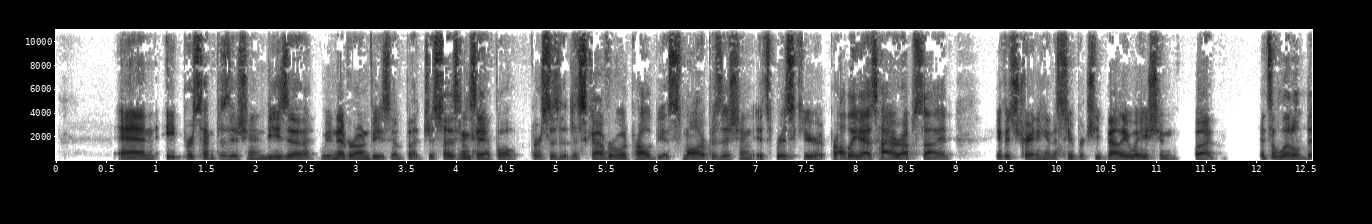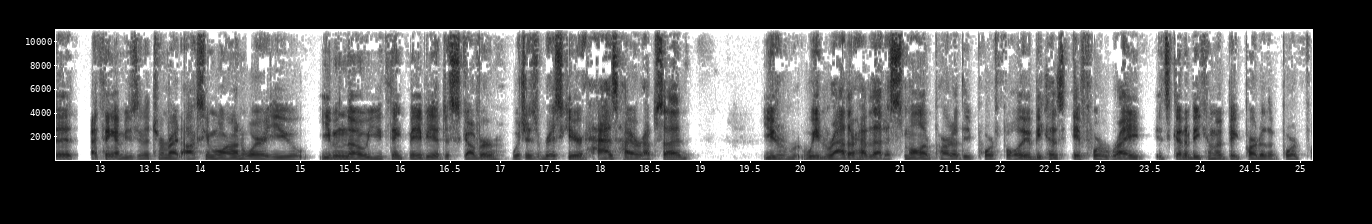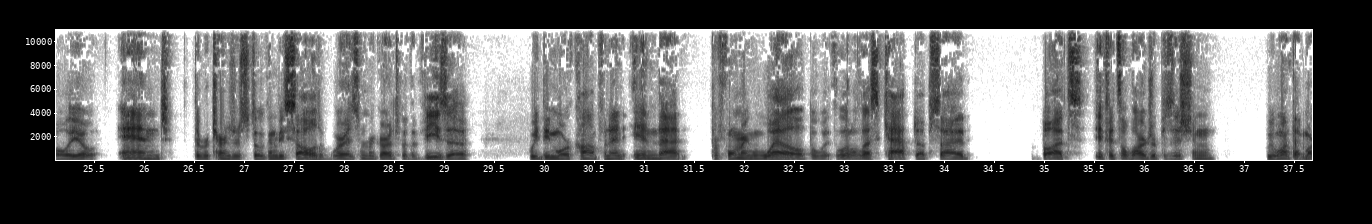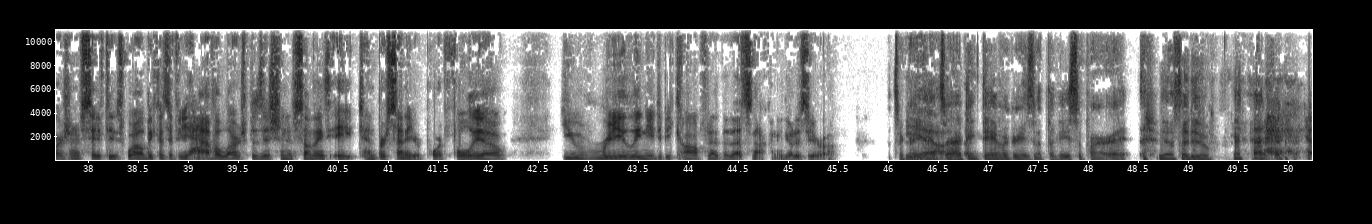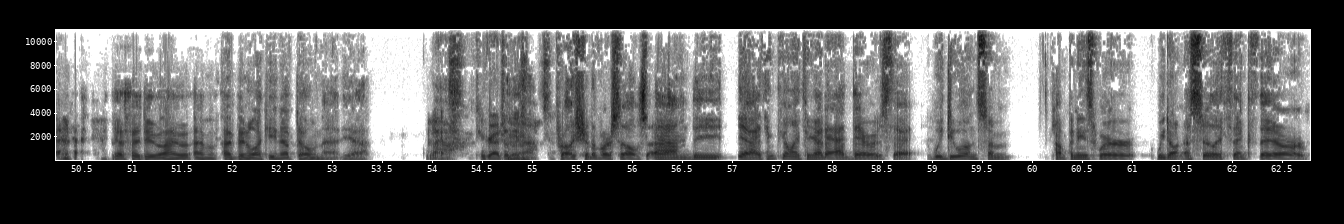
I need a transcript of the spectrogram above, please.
an eight percent position in Visa. We've never owned Visa, but just as an example, versus a Discover would probably be a smaller position. It's riskier. It probably has higher upside if it's trading at a super cheap valuation, but it's a little bit, I think I'm using the term right, oxymoron, where you, even though you think maybe a Discover, which is riskier, has higher upside, you we'd rather have that a smaller part of the portfolio because if we're right, it's going to become a big part of the portfolio and the returns are still going to be solid. Whereas in regards with a Visa, we'd be more confident in that performing well, but with a little less capped upside. But if it's a larger position, we want that margin of safety as well. Because if you have a large position, if something's eight, 10% of your portfolio, you really need to be confident that that's not going to go to zero. That's a great yeah. answer. I think Dave agrees with the Visa part, right? yes, I do. yes, I do. I, I've, I've been lucky enough to own that. Yeah. Nice. Congratulations. Yeah, probably should have ourselves. Um, the yeah, I think the only thing I'd add there is that we do own some companies where we don't necessarily think they are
